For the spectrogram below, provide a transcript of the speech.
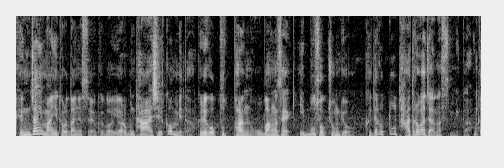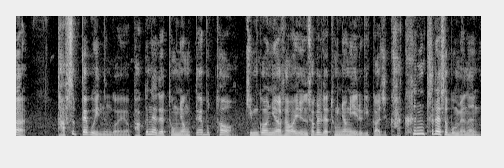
굉장히 많이 돌아다녔어요. 그거 여러분 다 아실 겁니다. 그리고 굿판, 오방색, 이 무속 종교 그대로 또 다 들어가지 않았습니까? 그러니까 답습되고 있는 거예요. 박근혜 대통령 때부터 김건희 여사와 윤석열 대통령에 이르기까지 가- 큰 틀에서 보면은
